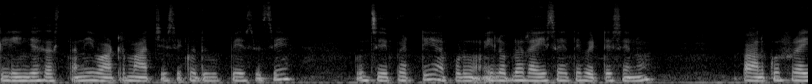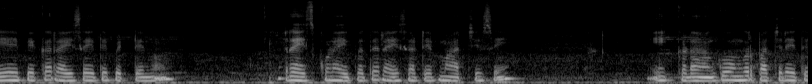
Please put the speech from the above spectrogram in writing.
క్లీన్ చేసేస్తాను. ఈ వాటర్ మార్చేసి కొద్దిగా ఉప్పు వేసేసి కొంచెంసేపు పెట్టి అప్పుడు ఈ లోపల రైస్ అయితే పెట్టేశాను. పాలకూర ఫ్రై అయిపోయాక రైస్ అయితే పెట్టాను. రైస్ కూడా అయిపోతే రైస్ అటే మార్చేసి ఇక్కడ గోంగూర పచ్చడి అయితే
